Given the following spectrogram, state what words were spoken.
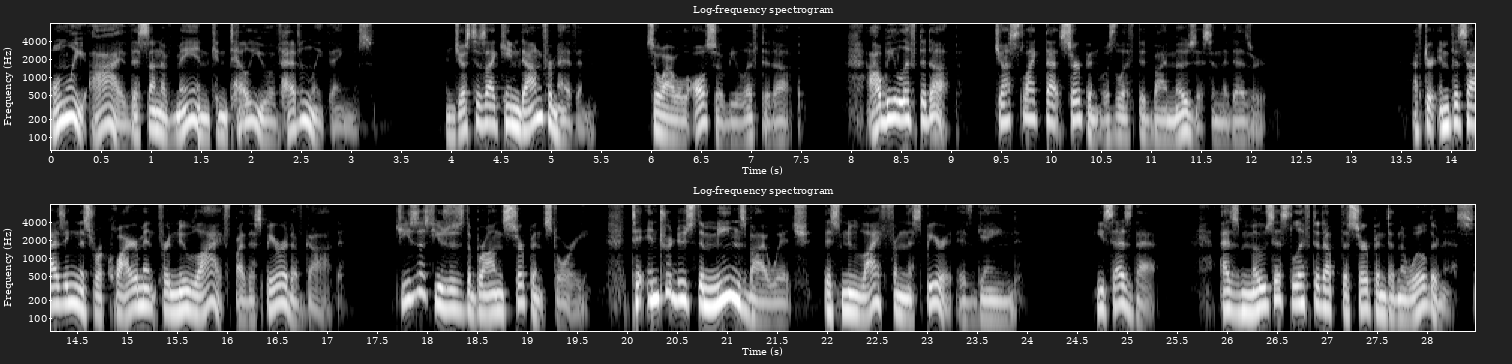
Only I, the Son of Man, can tell you of heavenly things. And just as I came down from heaven, so I will also be lifted up. I'll be lifted up, just like that serpent was lifted by Moses in the desert. After emphasizing this requirement for new life by the Spirit of God, Jesus uses the bronze serpent story to introduce the means by which this new life from the Spirit is gained. He says that, as Moses lifted up the serpent in the wilderness,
